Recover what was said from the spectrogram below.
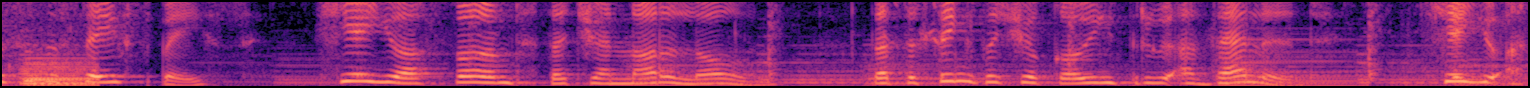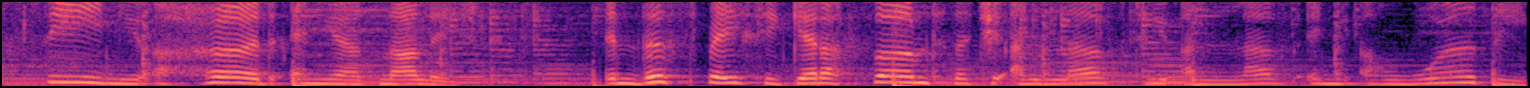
This is a safe space. Here you are affirmed that you are not alone, that the things that you're going through are valid. Here you are seen, you are heard, and you are acknowledged. In this space, you get affirmed that you are loved, you are loved, and you are worthy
